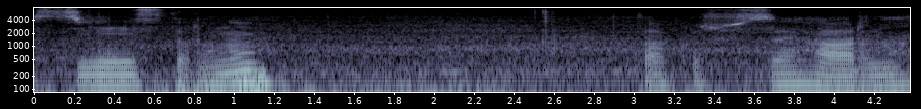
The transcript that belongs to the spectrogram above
З цієї сторони також все гарно.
